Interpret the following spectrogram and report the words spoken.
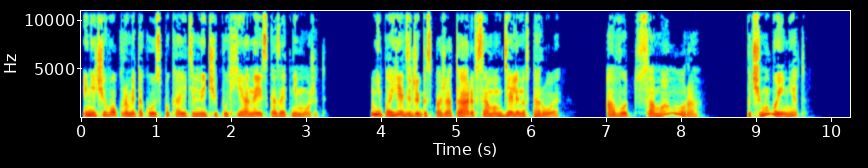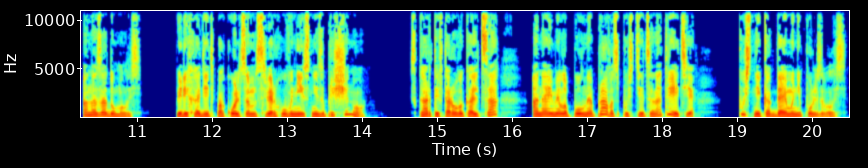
и ничего, кроме такой успокоительной чепухи, она и сказать не может. Не поедет же госпожа Тара в самом деле на второе. А вот сама Мора? Почему бы и нет? Она задумалась. Переходить по кольцам сверху вниз не запрещено. С картой второго кольца она имела полное право спуститься на третье, пусть никогда ему не пользовалась.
